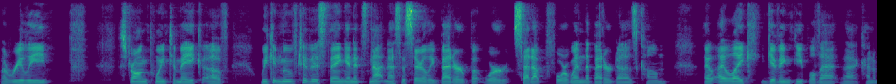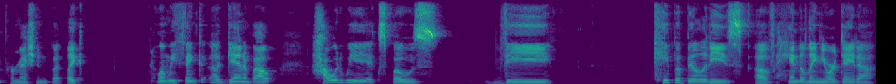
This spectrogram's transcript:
a really strong point to make of we can move to this thing and it's not necessarily better, but we're set up for when the better does come. I, I like giving people that that kind of permission. But like when we think again about how would we expose the capabilities of handling your data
